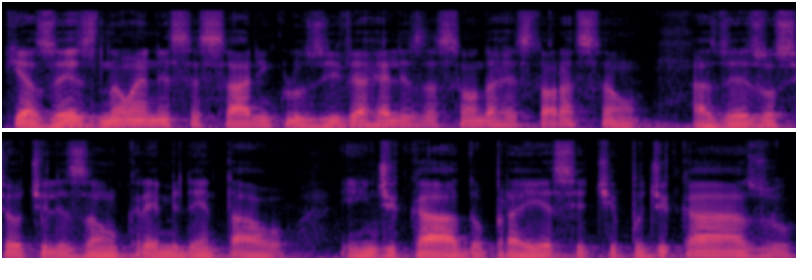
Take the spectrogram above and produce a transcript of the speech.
que, às vezes, não é necessário, inclusive, a realização da restauração. Às vezes, você utilizar um creme dental indicado para esse tipo de caso,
